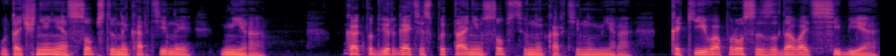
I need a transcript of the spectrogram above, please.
уточнения собственной картины мира. Как подвергать испытанию собственную картину мира – какие вопросы задавать себе,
